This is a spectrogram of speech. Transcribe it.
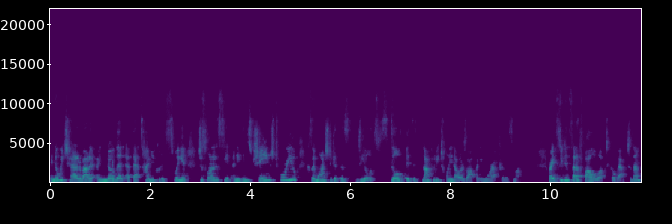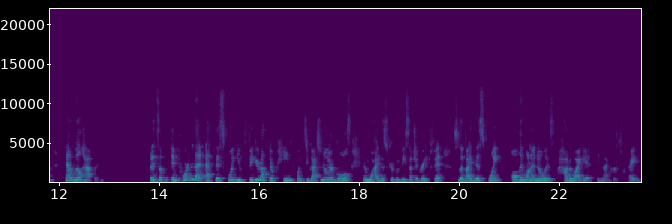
I know we chatted about it. I know that at that time you couldn't swing it. Just wanted to see if anything's changed for you because I want you to get this deal. It's still, it's not going to be $20 off anymore after this month, right? So you can set a follow up to go back to them. That will happen. But it's important that at this point you figured out their pain points. You got to know their goals and why this group would be such a great fit so that by this point, all they want to know is how do I get in that group, right?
